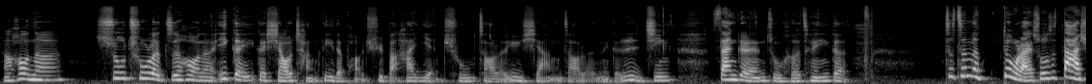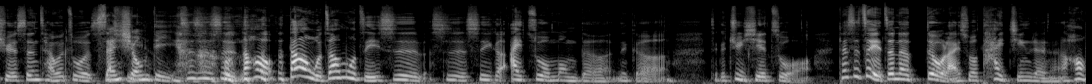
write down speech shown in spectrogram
然后呢，输出了之后呢，一个一个小场地的跑去把他演出，找了玉祥，找了那个日金，三个人组合成一个，这真的对我来说是大学生才会做的三兄弟，是是是。然后当然我知道莫子怡是是是一个爱做梦的那个。这个巨蟹座，但是这也真的对我来说太惊人了。然后，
